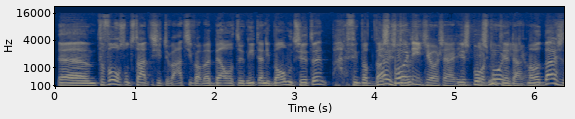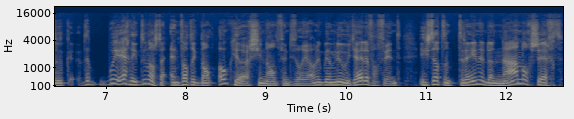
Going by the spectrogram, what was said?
Ehm, vervolgens ontstaat die situatie waarbij Bel natuurlijk niet aan die bal moet zitten. Maar dat vind ik wat Je Buis spoort doet. niet, joh, zei hij. Je spoort, niet, inderdaad. joh. maar wat Buis doet, dat moet je echt niet doen. Als en wat ik dan ook heel erg gênant vind, William, en ik ben benieuwd wat jij ervan vindt, is dat een trainer daarna nog zegt,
